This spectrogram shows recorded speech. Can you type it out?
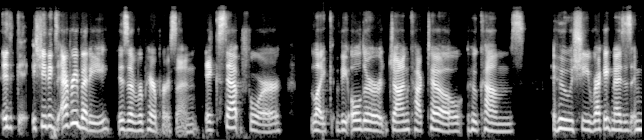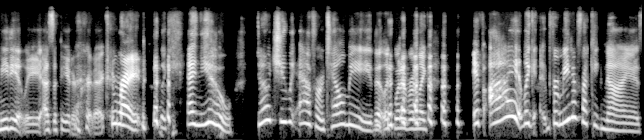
it, she thinks everybody is a repair person except for like the older John Cocteau who comes who she recognizes immediately as a theater critic. right. like, and you don't you ever tell me that like whatever. I'm like, if I like for me to recognize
